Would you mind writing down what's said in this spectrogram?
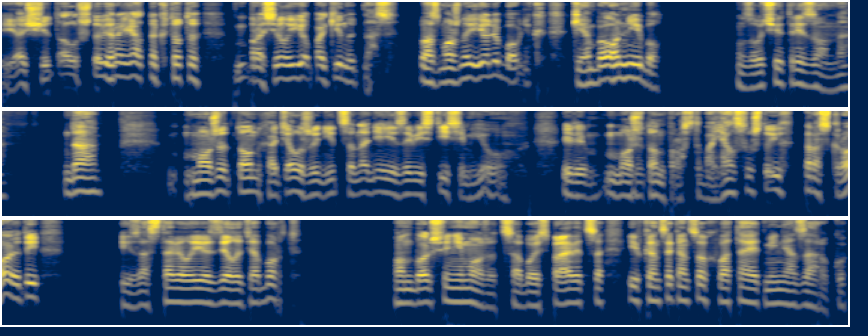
Я считал, что, вероятно, кто-то просил ее покинуть нас. Возможно, ее любовник, кем бы он ни был. Звучит резонно. Да, может, он хотел жениться на ней и завести семью. Или, может, он просто боялся, что их раскроют и... И заставил ее сделать аборт. Он больше не может с собой справиться и в конце концов хватает меня за руку.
